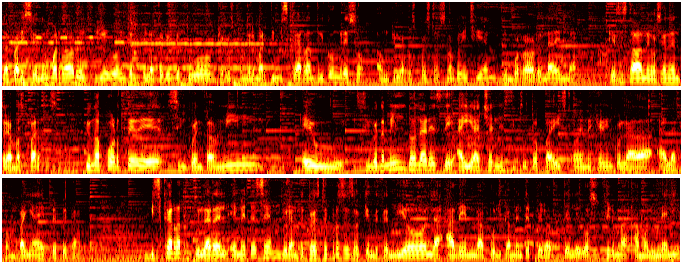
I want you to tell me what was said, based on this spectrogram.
la aparición de un borrador del pliego interpelatorio que tuvo que responder Martín Vizcarra ante el Congreso, aunque las respuestas no coinciden, de un borrador de la adenda que se estaba negociando entre ambas partes, y un aporte de 50 mil dólares de AIH al Instituto País, ONG vinculada a la campaña de PPK. Vizcarra, titular del MTC, durante todo este proceso, quien defendió la adenda públicamente pero delegó su firma a Molinelli,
